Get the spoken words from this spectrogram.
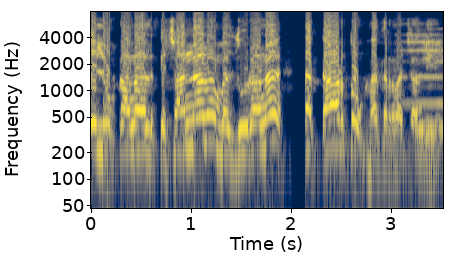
ਇਹ ਲੋਕਾਂ ਨਾਲ, ਕਿਸਾਨਾਂ ਨਾਲ, ਮਜ਼ਦੂਰਾਂ ਨਾਲ ਧੱਕਾ ਔਰ ਧੋਖਾ ਕਰਨਾ ਚਾਹੁੰਦੀ ਹੈ।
